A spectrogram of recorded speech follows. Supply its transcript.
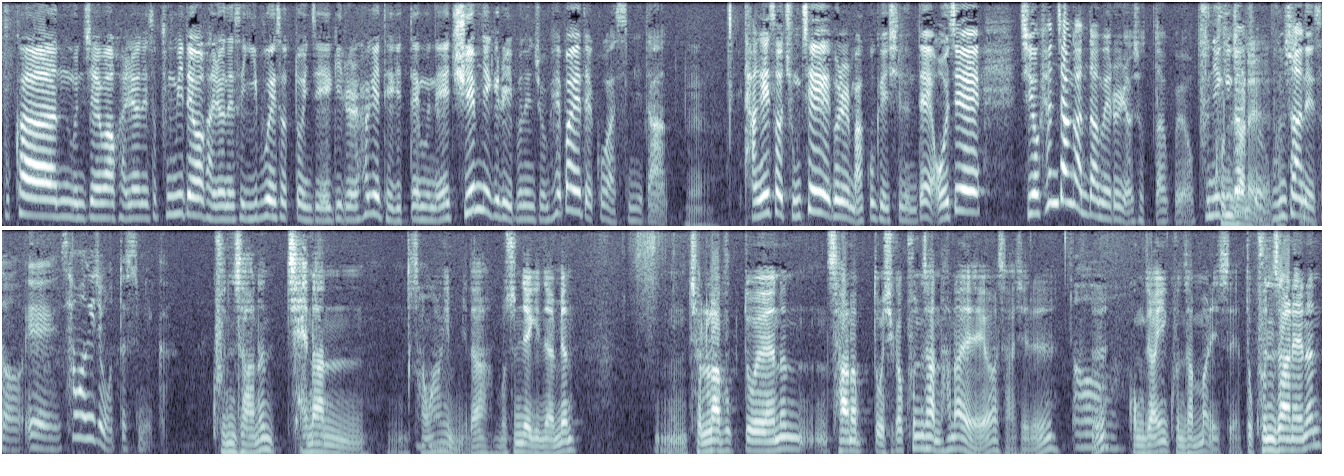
북한 문제와 관련해서 북미 대화 관련해서 2부에서 또 이제 얘기를 하게 되기 때문에 GM 얘기를 이번엔 좀 해봐야 될 것 같습니다. 네. 당에서 중책을 맡고 계시는데 어제 지역 현장 간담회를 여셨다고요. 분위기가 군산에, 좀 군산에서 예, 상황이 좀 어떻습니까? 군산은 재난 상황입니다. 무슨 얘기냐면 음, 전라북도에는 산업도시가 군산 하나예요, 사실. 어. 네? 공장이 군산만 있어요. 또 군산에는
